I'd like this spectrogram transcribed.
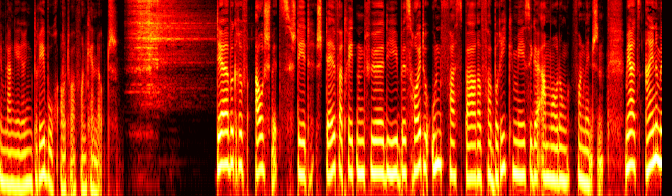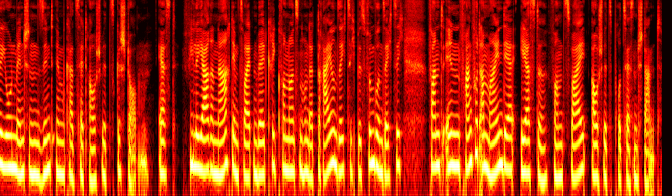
dem langjährigen Drehbuchautor von Ken Loach. Der Begriff Auschwitz steht stellvertretend für die bis heute unfassbare fabrikmäßige Ermordung von Menschen. Mehr als eine Million Menschen sind im KZ Auschwitz gestorben. Erst viele Jahre nach dem Zweiten Weltkrieg von 1963 bis 65 fand in Frankfurt am Main der erste von zwei Auschwitz-Prozessen stand.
